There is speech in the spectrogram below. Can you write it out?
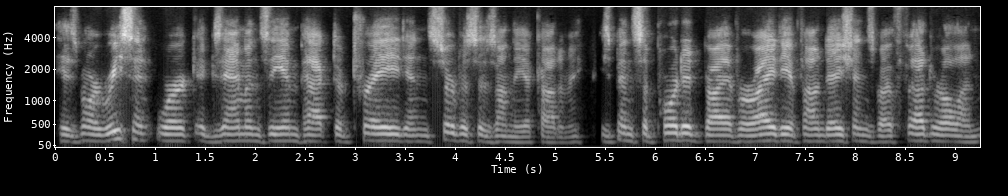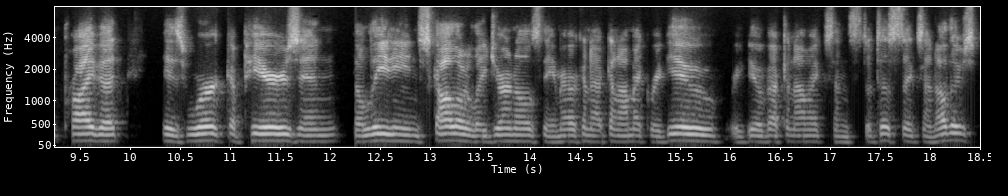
His more recent work examines the impact of trade and services on the economy. He's been supported by a variety of foundations, both federal and private. His work appears in the leading scholarly journals, the American Economic Review, Review of Economics and Statistics, and others.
